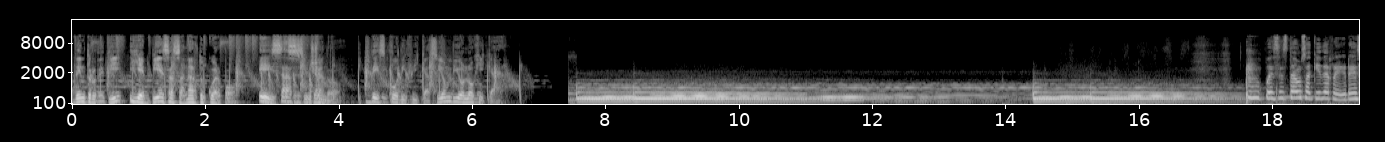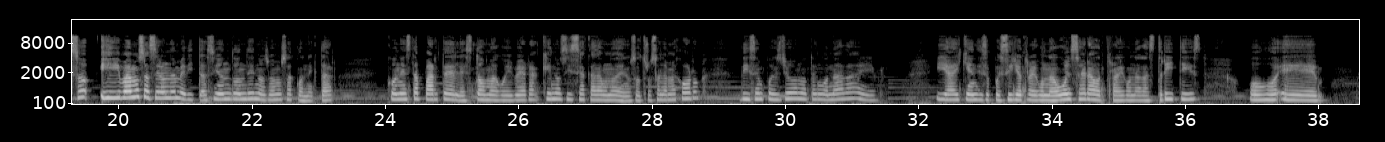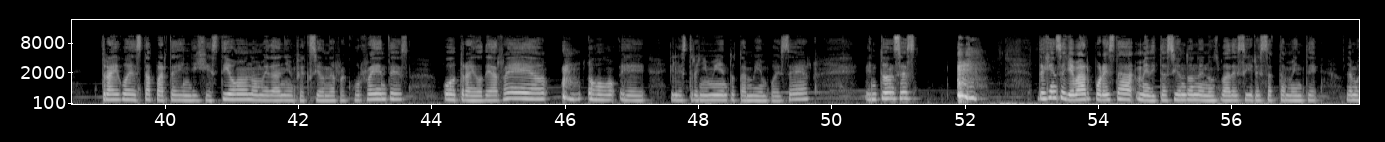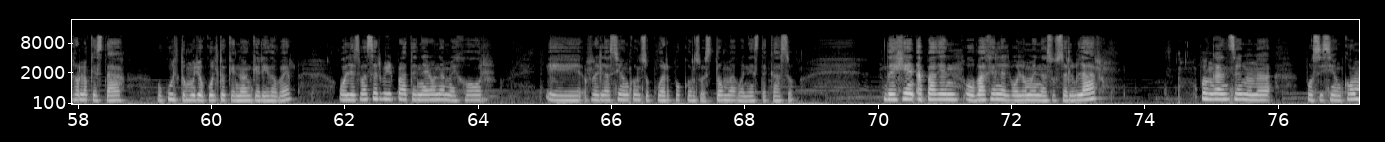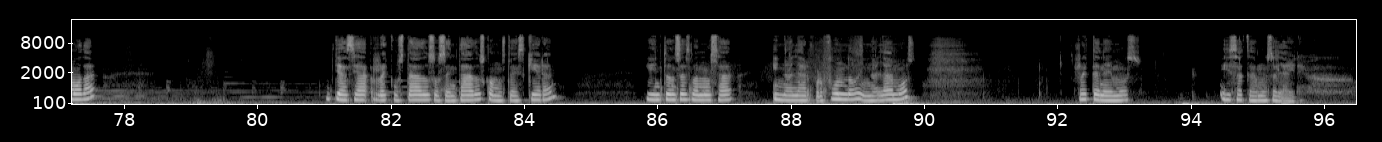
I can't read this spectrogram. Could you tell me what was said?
Dentro de ti y empieza a sanar tu cuerpo. Estás escuchando Descodificación Biológica. Pues estamos aquí de regreso y vamos a hacer una meditación donde nos vamos a conectar con esta parte del estómago y ver qué nos dice a cada uno de nosotros. A lo mejor dicen pues yo no tengo nada y, hay quien dice pues sí yo traigo una úlcera o traigo una gastritis o eh, traigo esta parte de indigestión o me dan infecciones recurrentes o traigo diarrea o eh, el estreñimiento también puede ser. Entonces déjense llevar por esta meditación donde nos va a decir exactamente a lo mejor lo que está oculto, muy oculto que no han querido ver, o les va a servir para tener una mejor eh, relación con su cuerpo, con su estómago en este caso. Dejen, apaguen o bajen el volumen a su celular, pónganse en una posición cómoda, ya sea recostados o sentados, como ustedes quieran. Y entonces vamos a Inhalar profundo, inhalamos, retenemos y sacamos el aire.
